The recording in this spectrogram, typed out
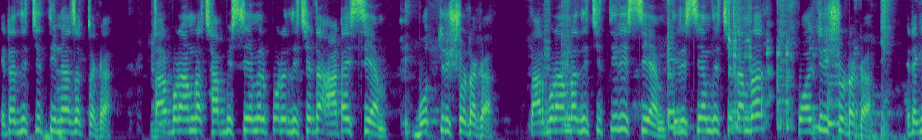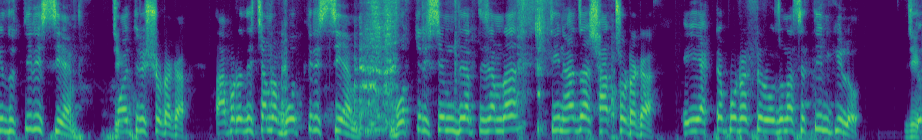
এটা দিচ্ছি তিন হাজার টাকা। তারপরে আমরা ছাব্বিশ সিএম এর পরে দিচ্ছি এটা আঠাইশ সিএম বত্রিশশো টাকা। তারপরে আমরা দিচ্ছি তিরিশ সিএম তিরিশ সিএম দিচ্ছি এটা আমরা পঁয়ত্রিশশো টাকা। এটা কিন্তু তিরিশ সিএম পঁয়ত্রিশশো টাকা। তারপরে দিচ্ছি আমরা বত্রিশ সিএম বত্রিশ সিএম দিচ্ছি আমরা তিন হাজার সাতশো টাকা। এই একটা প্রোডাক্টের ওজন আছে তিন কিলো। তো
